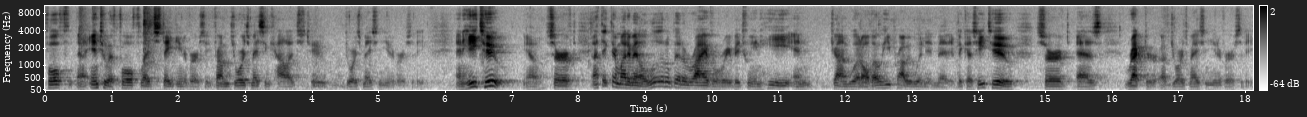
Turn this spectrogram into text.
full, uh, into a full-fledged state university, from George Mason College to George Mason University. And he too, you know, served, and I think there might have been a little bit of rivalry between he and John Wood, although he probably wouldn't admit it, because he too served as rector of George Mason University.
